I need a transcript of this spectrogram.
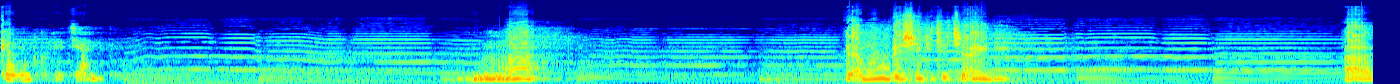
কেমন করে জানব? না। তেমন বেশি কিছু চাইনি। আর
